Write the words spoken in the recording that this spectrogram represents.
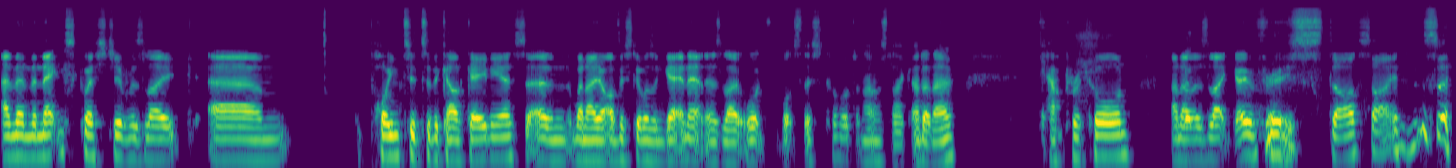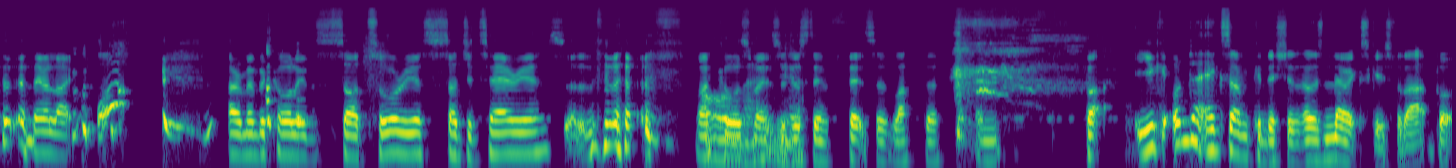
and then the next question was like, um, pointed to the calcaneus. And when I obviously wasn't getting it, it was like, what, what's this called? And I was like, I don't know, Capricorn. And I was like going through his star signs. and they were like, what? I remember calling Sartorius Sagittarius. And my Oh, course man, mates were just in fits of laughter. And, but you get, under exam conditions, there's no excuse for that. But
